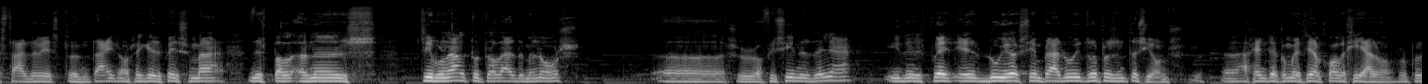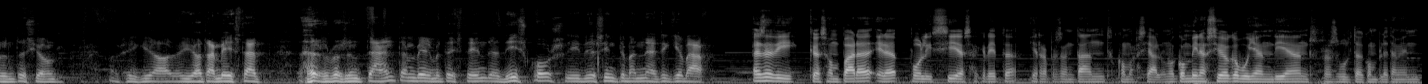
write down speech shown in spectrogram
estar de 30 anys, no sé què, després va en els Tribunal Tutelar de Menors, eh, les oficines d'allà, i després ell duia, sempre ha duit representacions, eh, agente comercial colegiado, representacions. O sigui, jo, jo també he estat representant, també al mateix temps, de discos i de cinta magnètica va. És a dir, que son pare era policia secreta i representant comercial, una combinació que avui en dia ens resulta completament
